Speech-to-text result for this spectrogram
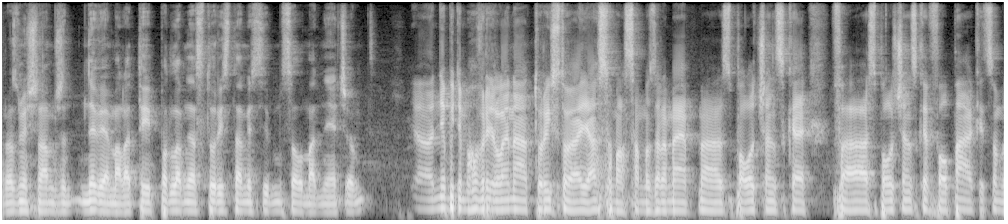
Rozmýšľam, že neviem, ale ty podľa mňa s turistami si musel mať niečo nebudem hovoriť len na turistov, ja som mal samozrejme e, spoločenské, spoločenské FOPA, keď som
